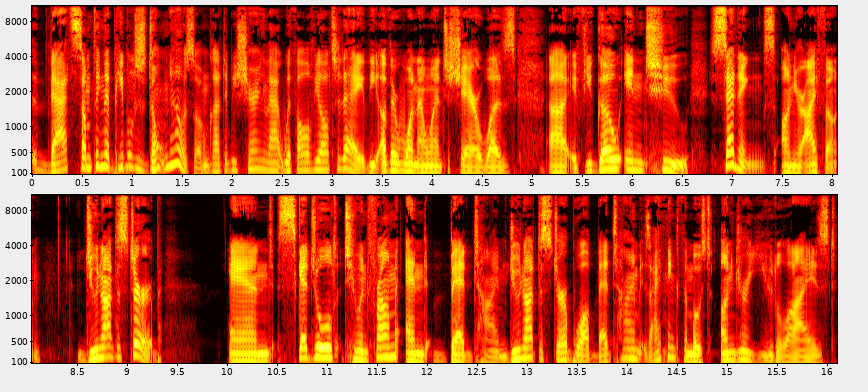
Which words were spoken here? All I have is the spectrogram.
that's something that people just don't know. So I'm glad to be sharing that with all of y'all today. The other one I wanted to share was uh, if you go into settings on your iPhone, do not disturb and scheduled to and from and bedtime. Do not disturb while bedtime is, I think, the most underutilized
